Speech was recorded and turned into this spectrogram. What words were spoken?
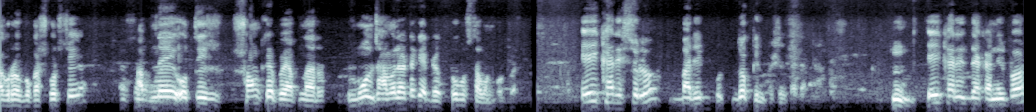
আগ্রহ প্রকাশ করছি। আপনি অতি সংক্ষেপে আপনার মূল ঝামেলাটাকে একটু উপস্থাপন করবেন। এই খারিজ ছিল বাড়ির দক্ষিণ পাশের জায়গাটা। হুম। এই খারিজ দেখানোর পর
